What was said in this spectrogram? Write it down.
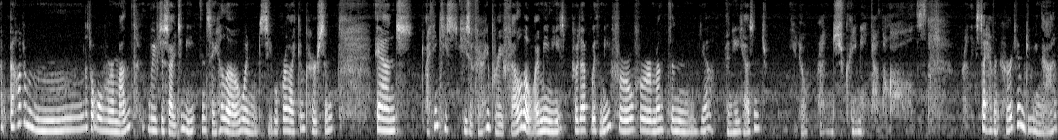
about a little over a month, we've decided to meet and say hello and see what we're like in person. And I think he's he's a very brave fellow. I mean, he's put up with me for over a month, and yeah, and he hasn't, you know, run screaming down the halls least I haven't heard him doing that.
